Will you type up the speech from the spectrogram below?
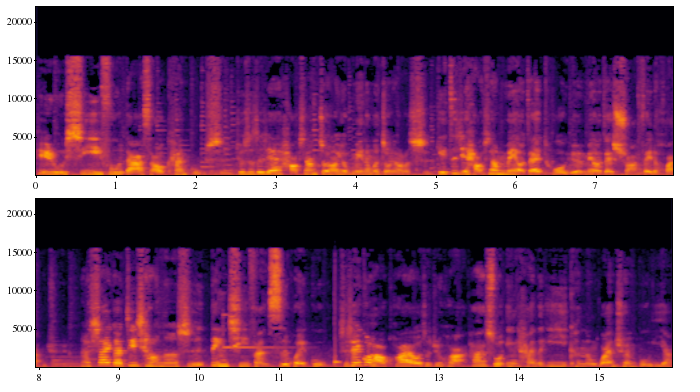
譬如洗衣服、打扫、看股市，就是这些好像重要又没那么重要的事，给自己好像没有在拖延、没有在耍废的幻觉。那下一个技巧呢，是定期反思回顾。时间过好快哦，这句话它所隐含的意义可能完全不一样。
